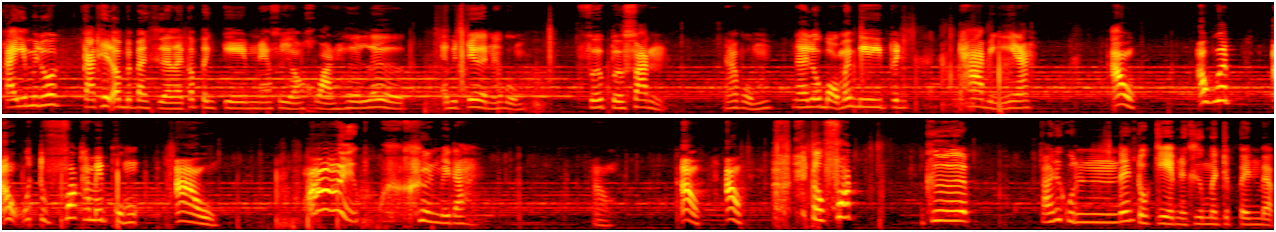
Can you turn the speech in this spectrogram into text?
ใครยังไม่รู้ว่าการเทสออฟเป็นคืออะไร ก็เป็นเกมแนวสยองขวัญเฮอร์เลอร์แอดเวนเจอร์นะครับผมเฟิร์สเพอร์ซันนะครับผมในโรบอกไม่มีเป็นภาพอย่างนี้นะ เอ้า เอาเพื่อนเอ้า what the fuck ทำไมผม เอ้าอ้ายขึ้นไม่ได้เอ้าเอ้าเอ้า the fuck คือตอนที่คุณเล่นตัวเกมเนี่ยคือมันจะเป็นแบบ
